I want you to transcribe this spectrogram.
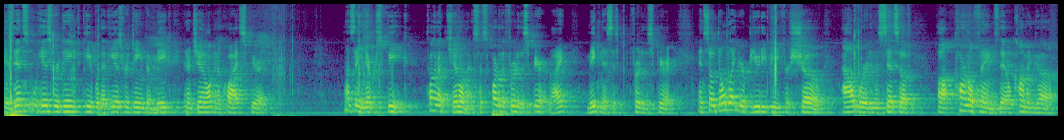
is in his redeemed people that he has redeemed a meek and a gentle and a quiet spirit. I'm not saying you never speak. I'm talking about gentleness. That's part of the fruit of the Spirit, right? Meekness is fruit of the Spirit. And so don't let your beauty be for show outward in the sense of uh, carnal things that'll come and go.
